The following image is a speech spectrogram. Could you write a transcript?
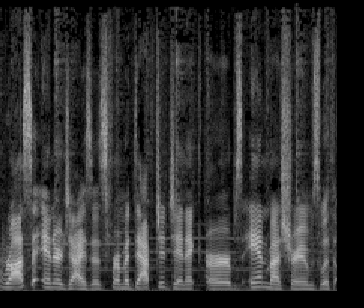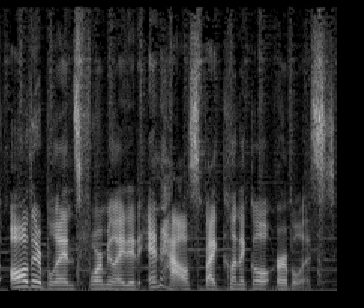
Rasa energizes from adaptogenic herbs and mushrooms with all their blends formulated in house by clinical herbalists.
